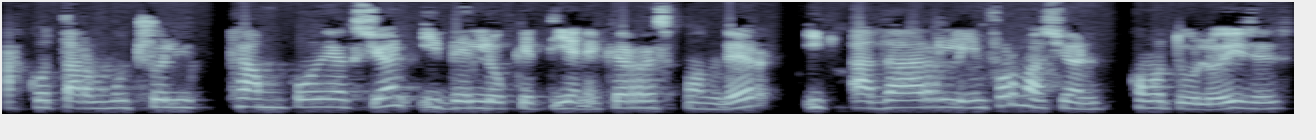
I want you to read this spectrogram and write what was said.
acotar mucho el campo de acción y de lo que tiene que responder y a darle información, como tú lo dices,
